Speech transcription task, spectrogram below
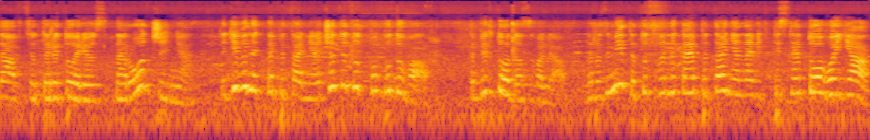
дав цю територію з народження, тоді виникне питання: а що ти тут побудував? Тобі хто дозволяв? Розумієте? Тут виникає питання навіть після того, як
